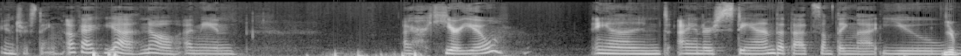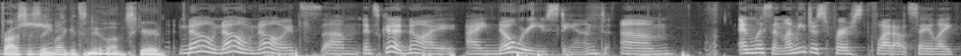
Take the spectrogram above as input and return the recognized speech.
Interesting. Okay. Yeah. No, I mean, I hear you. And I understand that that's something that you You're processing need. like it's new. I'm scared. No, no, no. It's um it's good. No, I I know where you stand. Um and listen, let me just first flat out say like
